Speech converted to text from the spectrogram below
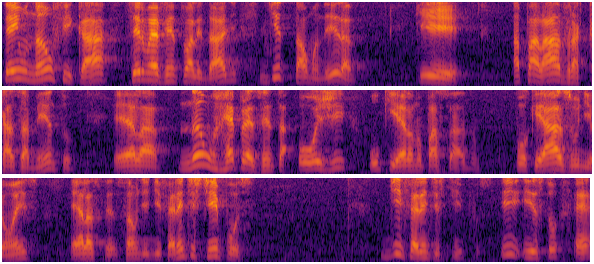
tem um não ficar, ser uma eventualidade, de tal maneira que a palavra casamento, ela não representa hoje o que era no passado, porque as uniões elas são de diferentes tipos, diferentes tipos. E isto é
